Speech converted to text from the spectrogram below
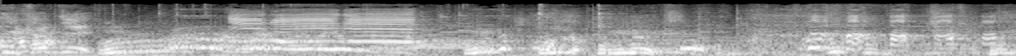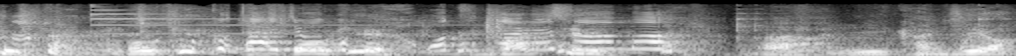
いいい感じ。副隊長もお疲れ様いい感じよ。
